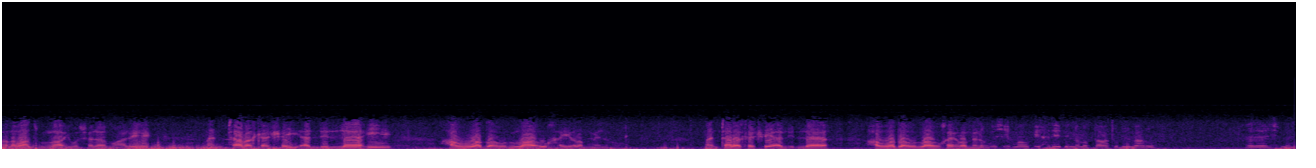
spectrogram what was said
صلوات الله وسلامه عليه من ترك شيئا لله عوضه الله خيرا منه. من ترك شيئا لله عوضه الله خيرا منه. يا شيخ ما هو في حديث إنما الطاعة بالمعروف؟ هذا يشمل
